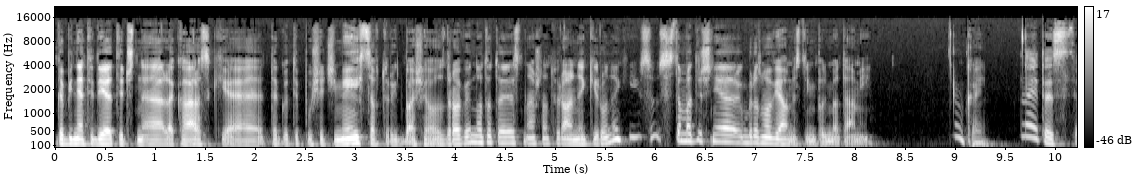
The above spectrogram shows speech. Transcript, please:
gabinety dietetyczne, lekarskie, tego typu sieci miejsca, w których dba się o zdrowie, no to to jest nasz naturalny kierunek i systematycznie rozmawiamy z tymi podmiotami. Okej. Okay. No i to jest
